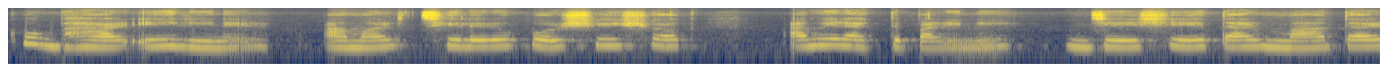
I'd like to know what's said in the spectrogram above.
খুব ভার এই ঋণের। আমার ছেলের উপর সেই শখ আমি রাখতে পারিনি। যে সে তার মা তার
